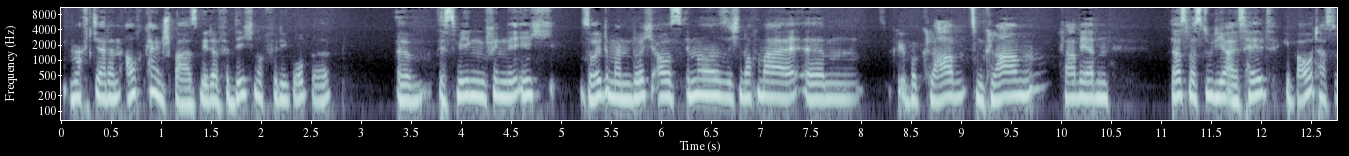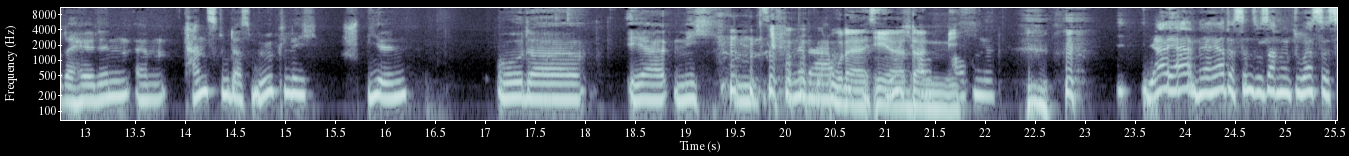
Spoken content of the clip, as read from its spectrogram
ja. Macht ja dann auch keinen Spaß, weder für dich noch für die Gruppe. Ähm, deswegen finde ich, sollte man durchaus immer sich nochmal ähm, über klar, zum klar, klar werden, das, was du dir als Held gebaut hast oder Heldin, ähm, kannst du das wirklich spielen oder eher nicht? Da oder eher dann nicht. Eine, ja, ja, naja, das sind so Sachen, du hast es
